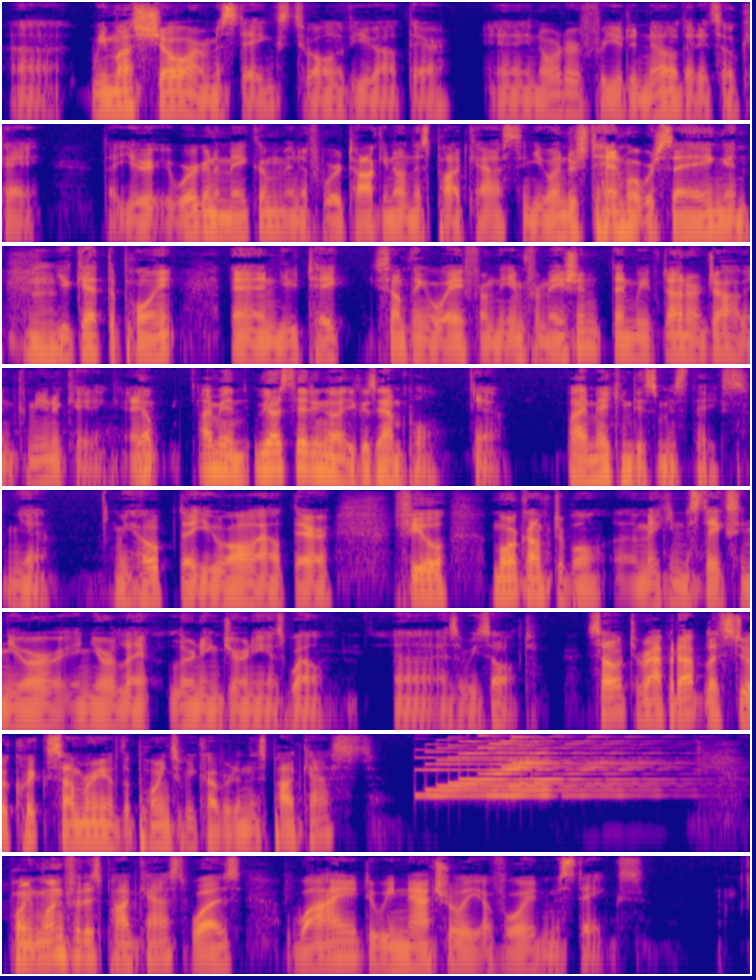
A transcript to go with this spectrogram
uh, we must show our mistakes to all of you out there in order for you to know that it's okay. That you're, we're going to make them. And if we're talking on this podcast and you understand what we're saying and you get the point and you take something away from the information, then we've done our job in communicating. And Yep. I mean, we are setting an example Yeah. by making these mistakes. Yeah. We hope that you all out there feel more comfortable uh, making mistakes in your in your le- learning journey as well uh, as a result. So, to wrap it up, let's do a quick summary of the points we covered in this podcast. Point 1 for this podcast was why do we naturally avoid mistakes?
